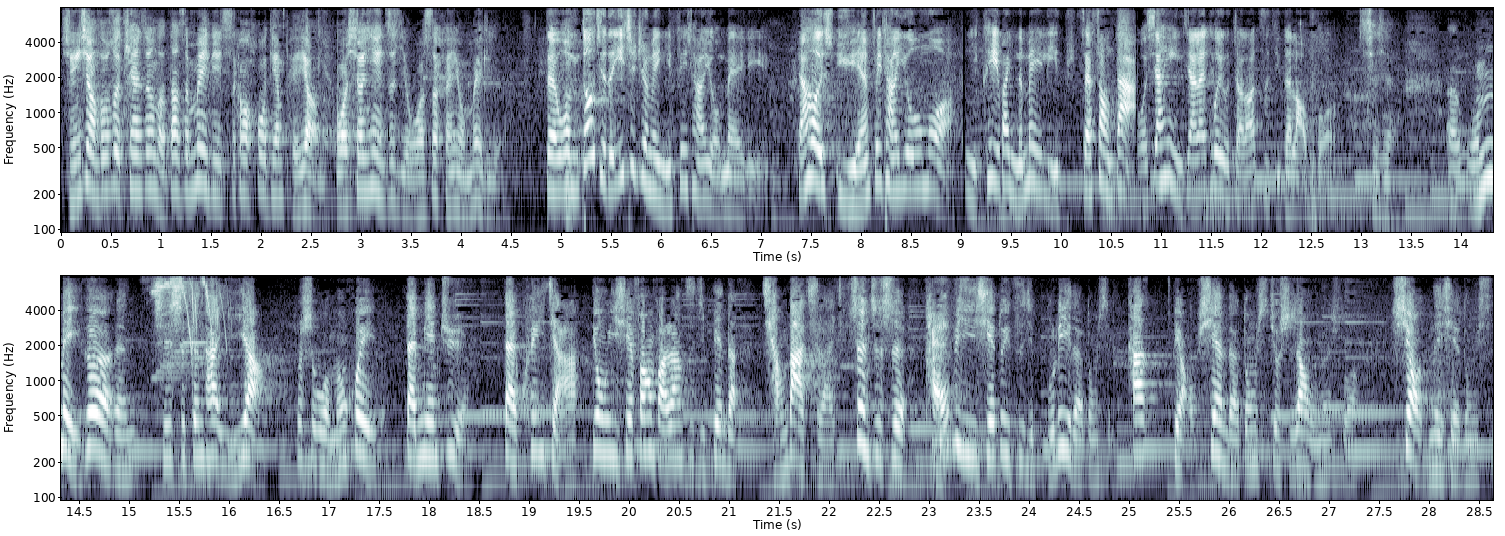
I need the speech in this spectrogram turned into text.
形象都是天生的，但是魅力是靠后天培养的。我相信自己，我是很有魅力的。对，我们都觉得一致认为你非常有魅力，然后语言非常幽默，你可以把你的魅力再放大。我相信你将来会有找到自己的老婆。谢谢。呃，我们每个人其实跟他一样，就是我们会戴面具、戴盔甲，用一些方法让自己变得强大起来，甚至是逃避一些对自己不利的东西。他表现的东西就是让我们所笑的那些东西，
